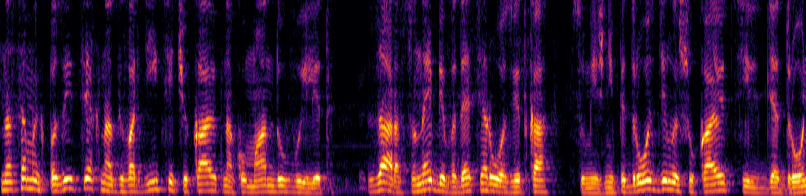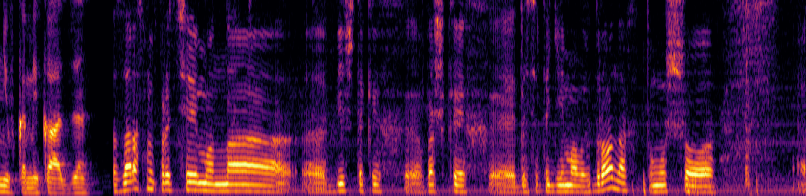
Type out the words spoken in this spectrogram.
На самих позиціях нацгвардійці чекають на команду виліт. Зараз у небі ведеться розвідка. Суміжні підрозділи шукають ціль для дронів камікадзе. Зараз ми працюємо на е, більш таких е, важких е, 10-дюймових дронах, тому що е,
